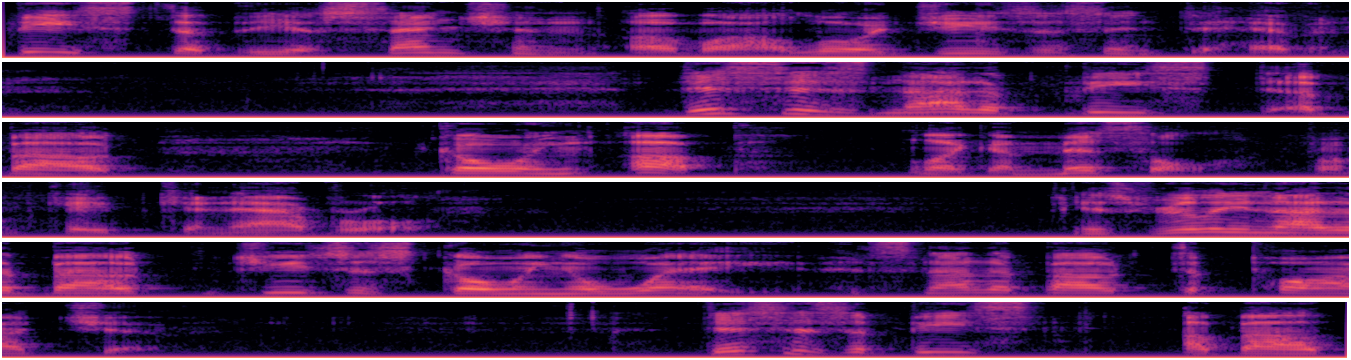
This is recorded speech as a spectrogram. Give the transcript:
feast of the ascension of our Lord Jesus into heaven. This is not a feast about going up like a missile from Cape Canaveral. It's really not about Jesus going away. It's not about departure. This is a feast about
